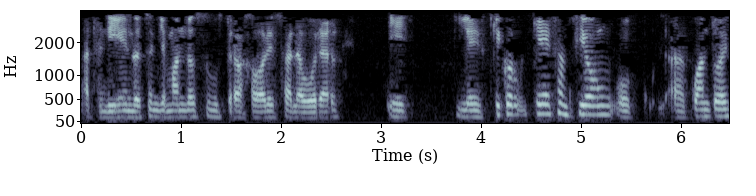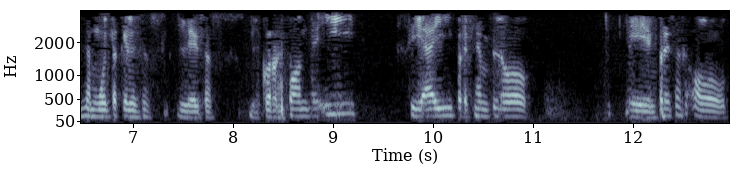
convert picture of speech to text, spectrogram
atendiendo, estén llamando a sus trabajadores a laborar, eh, les, ¿qué, ¿qué sanción o a cuánto es la multa que les, les, corresponde? Y si hay, por ejemplo, eh, empresas o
